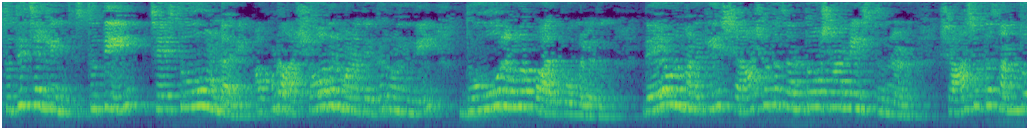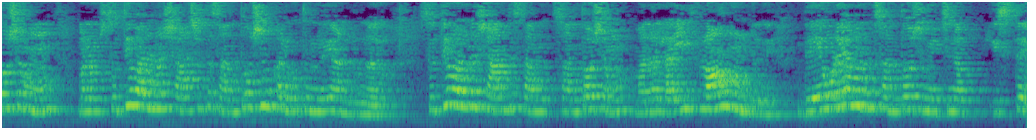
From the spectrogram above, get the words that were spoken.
స్థుతి చెల్లి స్థుతి చేస్తూ ఉండాలి. అప్పుడు ఆ శోధన మన దగ్గర నుండి దూరంగా పారిపోగలదు. దేవుడు మనకి శాశ్వత సంతోషాన్ని ఇస్తున్నాడు. శాశ్వత సంతోషం మనం స్థుతి వలన శాశ్వత సంతోషం కలుగుతుంది అంటున్నారు. స్థుతి వల్ల శాంతి సంతోషం మన లైఫ్ లాంగ్ ఉంటుంది. దేవుడే మనకు సంతోషం ఇచ్చిన ఇస్తే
